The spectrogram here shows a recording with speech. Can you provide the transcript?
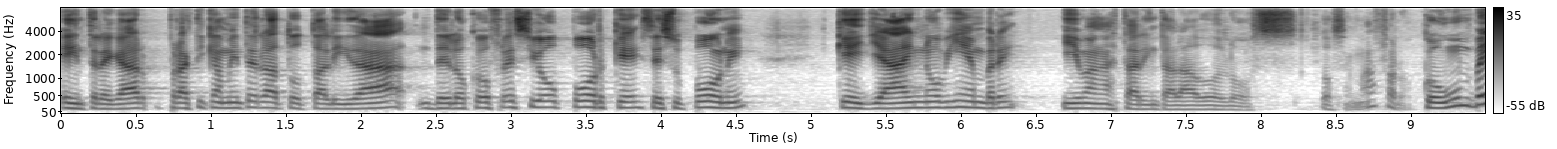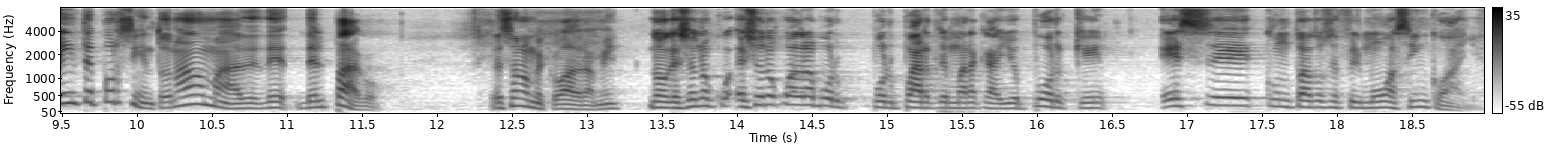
entregar prácticamente la totalidad de lo que ofreció porque se supone que ya en noviembre iban a estar instalados los, los semáforos. Con un 20% nada más del pago. Eso no me cuadra a mí. No, eso no, eso no cuadra por, por parte de Maracayo porque ese contrato se firmó a cinco años.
